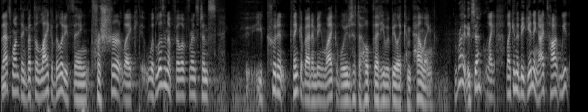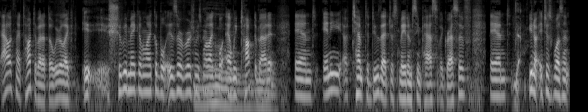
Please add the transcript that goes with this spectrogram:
that's one thing, but the likability thing, for sure. Like with Listen Up Philip, for instance, you couldn't think about him being likable. You just had to hope that he would be like compelling. Right, exactly. Like, like in the beginning, I talked. We Alex and I talked about it though. We were like, i i should we make him likable? Is there a version where he's more likable? And we talked about it. And any attempt to do that just made him seem passive aggressive. And Yeah. you know, it just wasn't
